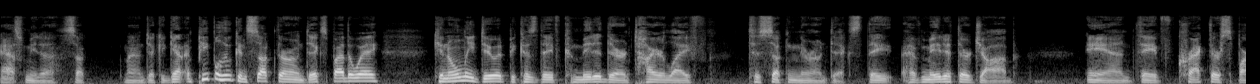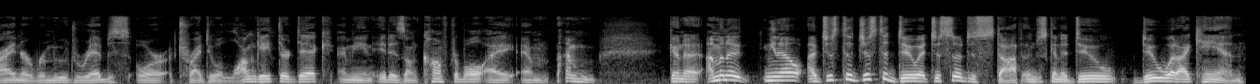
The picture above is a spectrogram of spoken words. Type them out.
ask me to suck my own dick again. And people who can suck their own dicks, by the way, can only do it because they've committed their entire life to sucking their own dicks. They have made it their job and they've cracked their spine or removed ribs or tried to elongate their dick. I mean, it is uncomfortable. I am I'm gonna I'm gonna you know I just to just to do it just so to stop. I'm just gonna do do what I can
